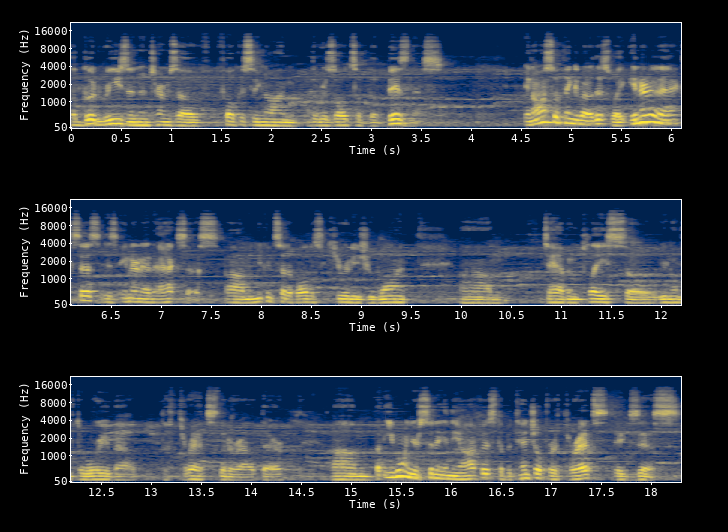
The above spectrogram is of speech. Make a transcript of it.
a good reason in terms of focusing on the results of the business. And also think about it this way internet access is internet access. Um, and you can set up all the securities you want. Um, to have in place so you don't have to worry about the threats that are out there. Um, but even when you're sitting in the office, the potential for threats exists.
